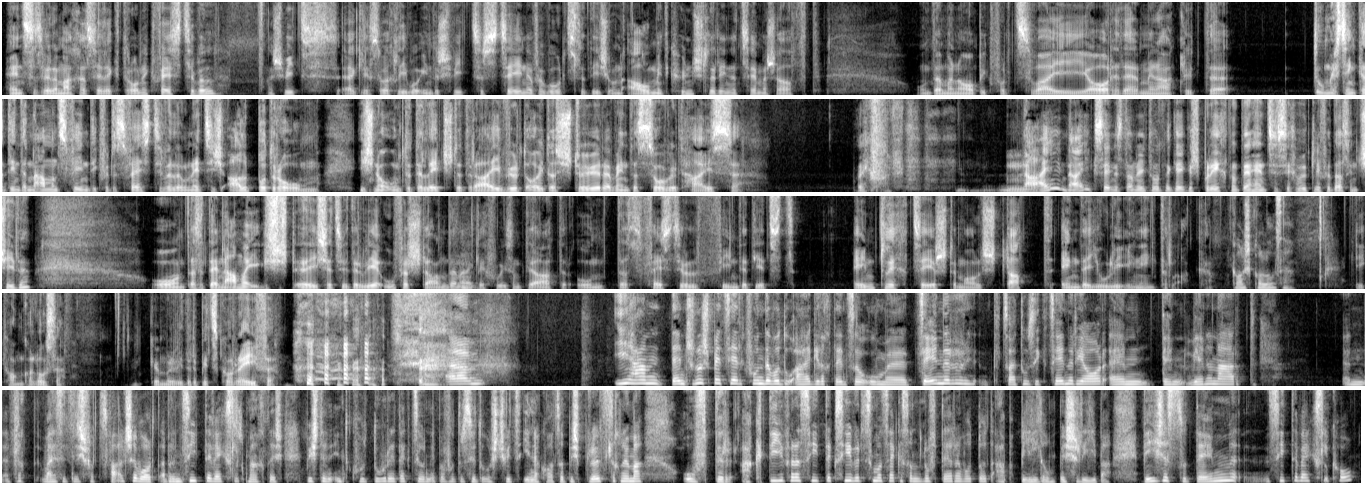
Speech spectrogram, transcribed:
haben sie das machen als Elektronik-Festival. in der Schweiz, eigentlich so ein bisschen, wo in der Schweizer Szene verwurzelt ist und auch mit Künstlerinnen zusammen schafft. Und am Abend vor zwei Jahren hat er mir angerufen, du, wir sind gerade in der Namensfindung für das Festival und jetzt ist Alpodrom ist noch unter den letzten drei. Würde euch das stören, wenn das so wird heißen? nein, nein, ich sehe es da nicht, was dagegen spricht. Und dann haben sie sich wirklich für das entschieden. Und also der Name ist, ist jetzt wieder wie auferstanden eigentlich von unserem Theater und das Festival findet jetzt endlich das erste Mal statt, Ende Juli in Interlaken. Gehst du hören? Ich kann hören. Gehen wir wieder ein bisschen raven. ähm, ich habe dann schon speziell gefunden, wo du eigentlich dann so um 10er, 2010er Jahre ähm, dann wie eine Art ein, vielleicht weiß jetzt nicht das falsche Wort, aber einen Seitenwechsel gemacht hast, bist du dann in die Kulturredaktion eben von der Südostschweiz reingekommen. Also bist du plötzlich nicht mehr auf der aktiveren Seite gewesen, würde ich mal sagen, sondern auf der, die dort abbilden und beschreiben. Wie ist es zu dem Seitenwechsel gekommen?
